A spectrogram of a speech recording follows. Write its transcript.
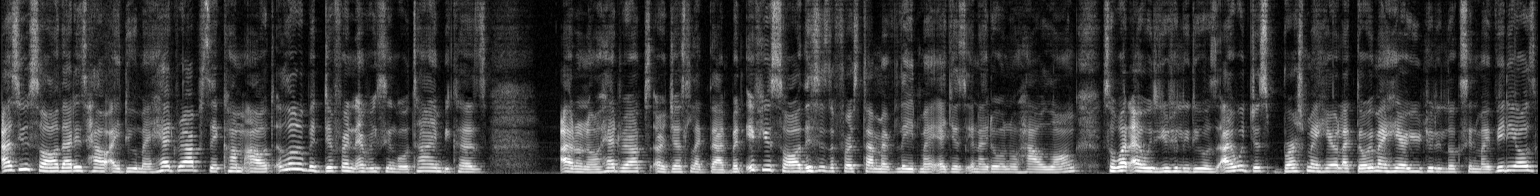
As you saw that is how I do my head wraps. They come out a little bit different every single time because I don't know, head wraps are just like that. But if you saw, this is the first time I've laid my edges in I don't know how long. So what I would usually do is I would just brush my hair like the way my hair usually looks in my videos.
